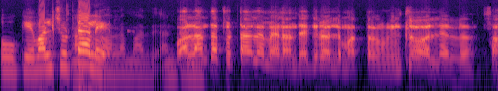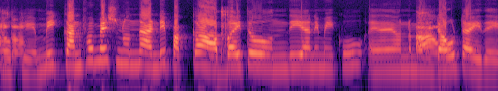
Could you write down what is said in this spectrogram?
ఓకే వాళ్ళు చుట్టాలే. వాళ్ళ మరి అంటే వాళ్ళంతా చుట్టాలే మేడం దగ్గర వాళ్ళు మొత్తం ఇంట్లో వాళ్ళు వాళ్ళు సొంతం. ఓకే మీకు కన్ఫర్మేషన్ ఉందా అండి? పక్క అబ్బాయితో ఉంది అని మీకు? ఏమన్నా డౌట్ ఇదే?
